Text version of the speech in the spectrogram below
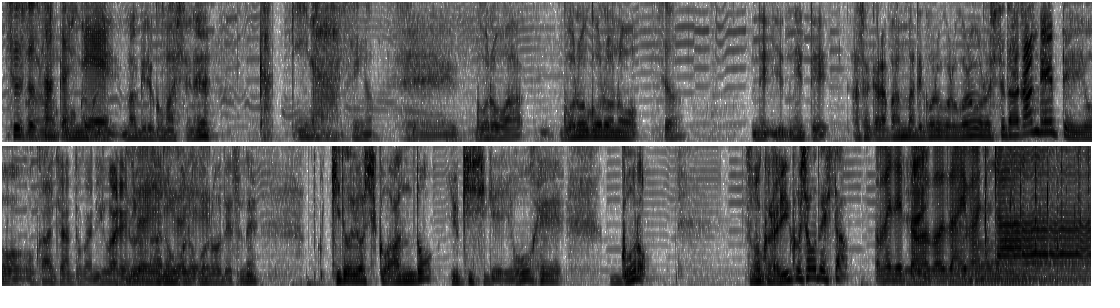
そうそう参加して音楽に紛れ込ましてね、かっいいなそういうの。えー、ゴロはゴロゴロのそう。ね、寝て朝から晩までゴロゴロゴロゴロしてたらあかんでってようお母ちゃんとかに言われるるあのゴロゴロですね木戸よし子雪重洋平ゴロ坪倉優子賞でしたおめでとうございました。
